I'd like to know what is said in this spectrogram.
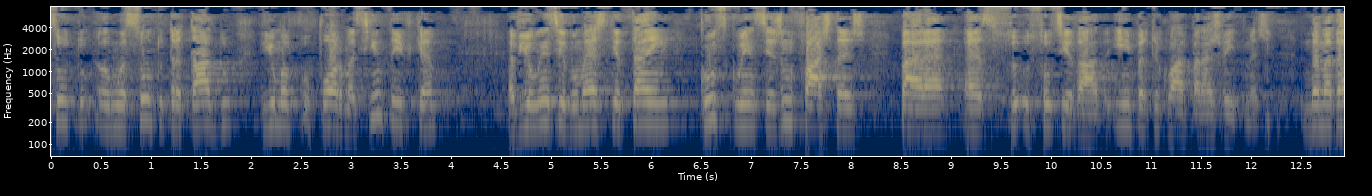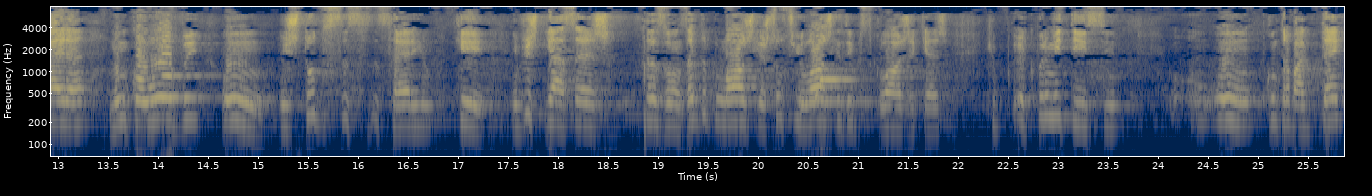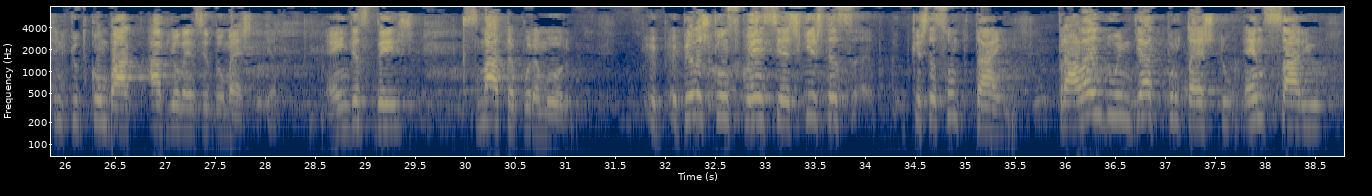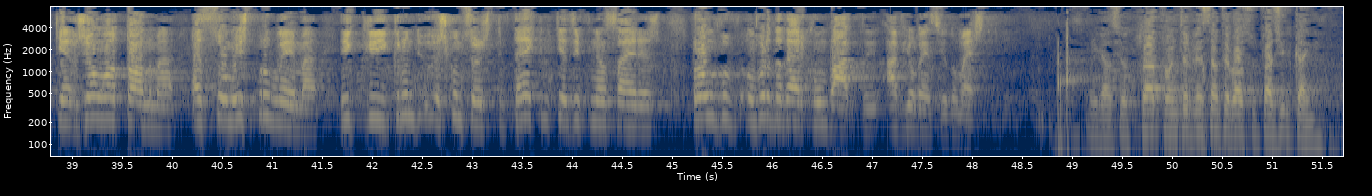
assunto, um assunto tratado de uma forma científica, a violência doméstica tem consequências nefastas para a sociedade e, em particular, para as vítimas. Na Madeira nunca houve um estudo sério que investigasse as razões antropológicas, sociológicas e psicológicas que, que permitisse um, um trabalho técnico de combate à violência doméstica. Ainda se diz que se mata por amor. Pelas consequências que este, que este assunto tem para além do imediato protesto, é necessário que a região autónoma assuma este problema e que as condições técnicas e financeiras para um, verdadeiro combate à violência doméstica. Obrigado, Sr. Deputado. Com a intervenção, teve o Deputado Gil Canho.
